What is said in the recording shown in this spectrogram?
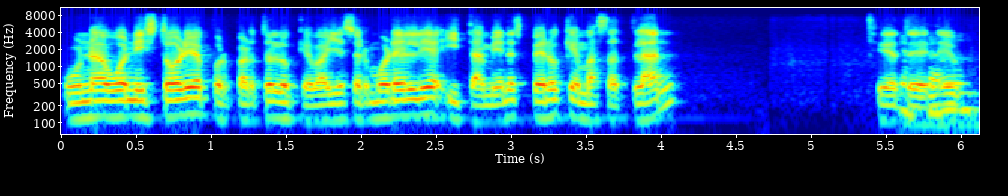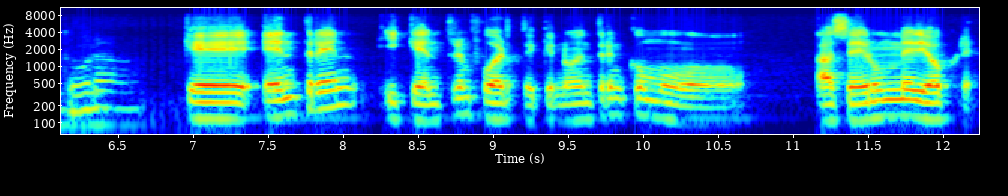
una buena historia por parte de lo que vaya a ser Morelia y también espero que Mazatlán Fíjate, que entren y que entren fuerte, que no entren como a ser un mediocre.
